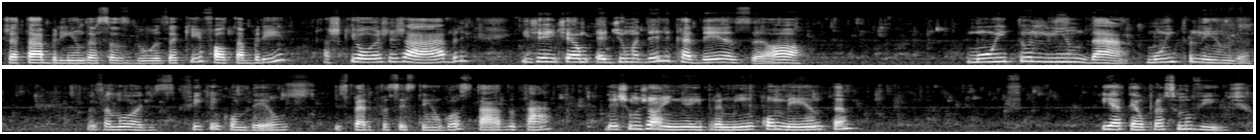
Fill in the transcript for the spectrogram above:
já tá abrindo essas duas aqui, falta abrir. Acho que hoje já abre. E, gente, é, é de uma delicadeza, ó muito linda, muito linda. Meus amores, fiquem com Deus. Espero que vocês tenham gostado, tá? Deixa um joinha aí pra mim, comenta. E até o próximo vídeo.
